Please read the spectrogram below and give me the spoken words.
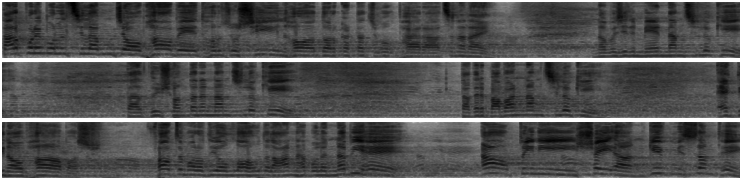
তারপরে বলেছিলাম যে অভাবে ধৈর্যশীল হওয়া দরকারটা যুবক ভাইয়ারা আছে না নাই? নবীজির মেয়ের নাম ছিল কি? তার দুই সন্তানের নাম ছিল কি? তাদের বাবার নাম ছিল কি? একদিন অভাব আসলো। ফাতেমা রাদিয়াল্লাহু তাআলা আনহা বলেন, নবী হে, আতিনি শাইআন, give me something.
